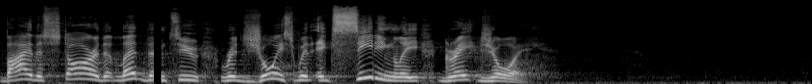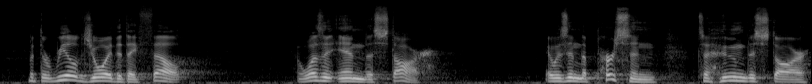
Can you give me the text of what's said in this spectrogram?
by the star that led them to rejoice with exceedingly great joy. But the real joy that they felt wasn't in the star, it was in the person to whom the star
